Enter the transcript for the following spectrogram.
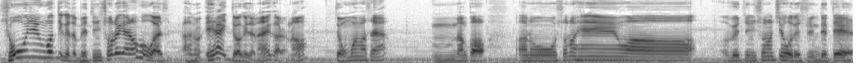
標準語って言うけど別にそれがの方があの偉いってわけじゃないからなって思いません？うんなんかあのー、その辺は別にその地方で住んでて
